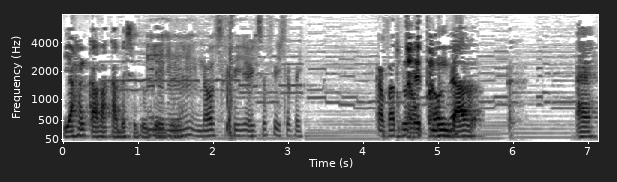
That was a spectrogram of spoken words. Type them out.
e arrancava a cabeça do dedo, né? Uhum. Nossa, isso eu fiz também. Acabado do Então, dedo, Não né? dava. É,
